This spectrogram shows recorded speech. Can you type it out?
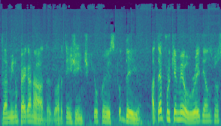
Pra mim não pega nada. Agora tem gente que eu conheço que odeia. Até porque, meu, o Raiden é um dos meus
